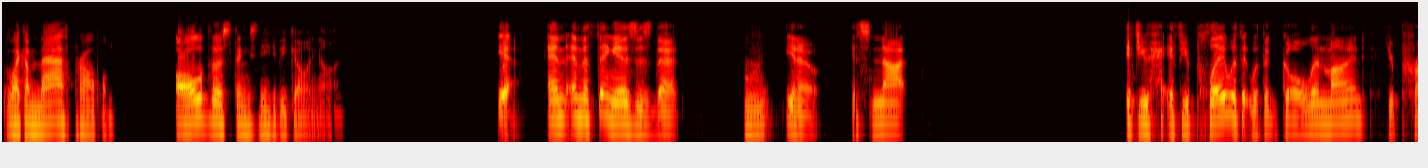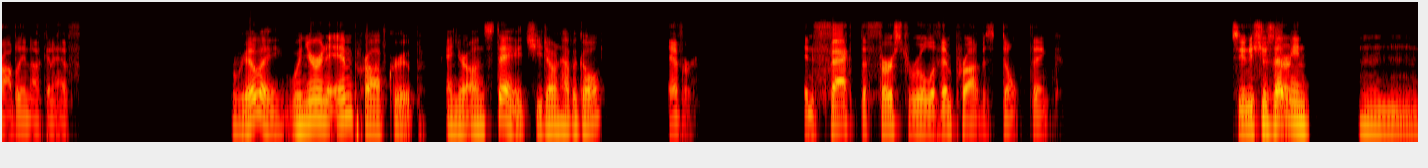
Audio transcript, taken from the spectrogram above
like a math problem. All of those things need to be going on. Yeah, and and the thing is, is that you know it's not if you if you play with it with a goal in mind, you're probably not going to have. Really, when you're in an improv group and you're on stage, you don't have a goal. Ever. In fact, the first rule of improv is don't think. As soon as you Does that start, mean Hmm.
